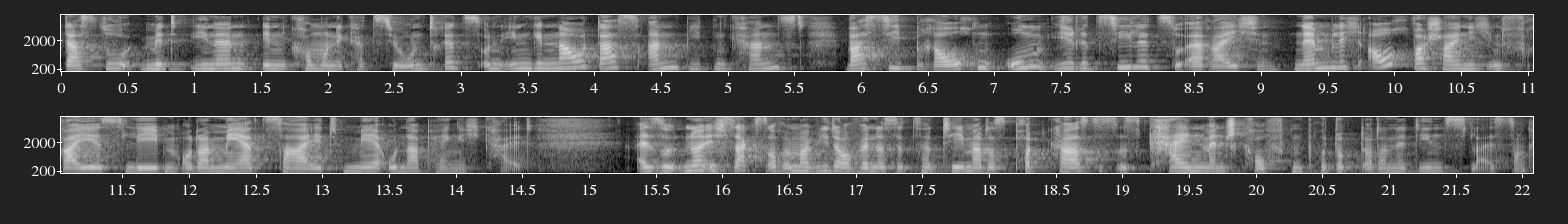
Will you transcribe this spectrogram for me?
dass du mit ihnen in Kommunikation trittst und ihnen genau das anbieten kannst, was sie brauchen, um ihre Ziele zu erreichen. Nämlich auch wahrscheinlich ein freies Leben oder mehr Zeit, mehr Unabhängigkeit. Also, ne, ich sag's auch immer wieder, auch wenn das jetzt ein Thema des Podcasts ist, kein Mensch kauft ein Produkt oder eine Dienstleistung.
